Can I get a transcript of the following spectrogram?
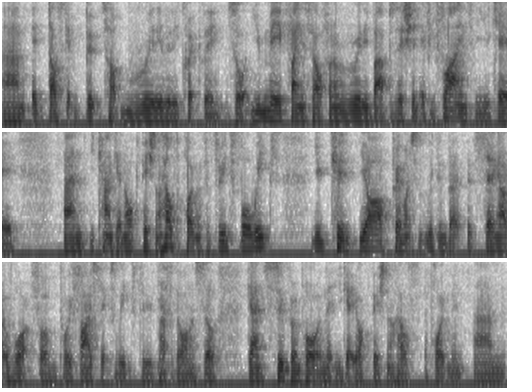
um, it does get booked up really, really quickly. So you may find yourself in a really bad position if you fly into the UK and you can't get an occupational health appointment for three to four weeks. You could, you are pretty much looking at sitting out of work for probably five, six weeks to be perfectly honest. So again, super important that you get your occupational health appointment um,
